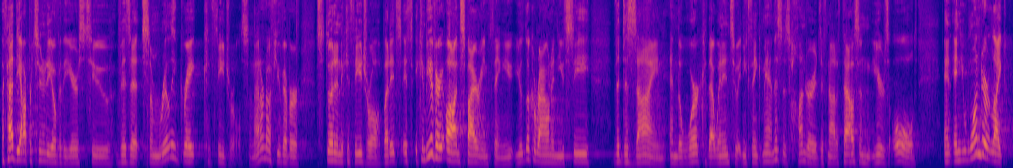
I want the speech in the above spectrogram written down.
I've had the opportunity over the years to visit some really great cathedrals. And I don't know if you've ever stood in a cathedral, but it's, it's, it can be a very awe inspiring thing. You, you look around and you see the design and the work that went into it, and you think, man, this is hundreds, if not a thousand years old. And, and you wonder, like,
